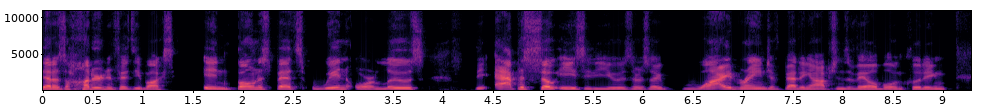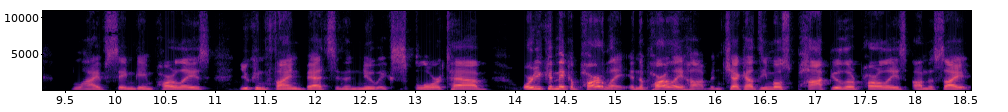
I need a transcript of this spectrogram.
That is 150 bucks in bonus bets, win or lose. The app is so easy to use. There's a wide range of betting options available, including live same game parlays. You can find bets in the new Explore tab, or you can make a parlay in the Parlay Hub and check out the most popular parlays on the site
